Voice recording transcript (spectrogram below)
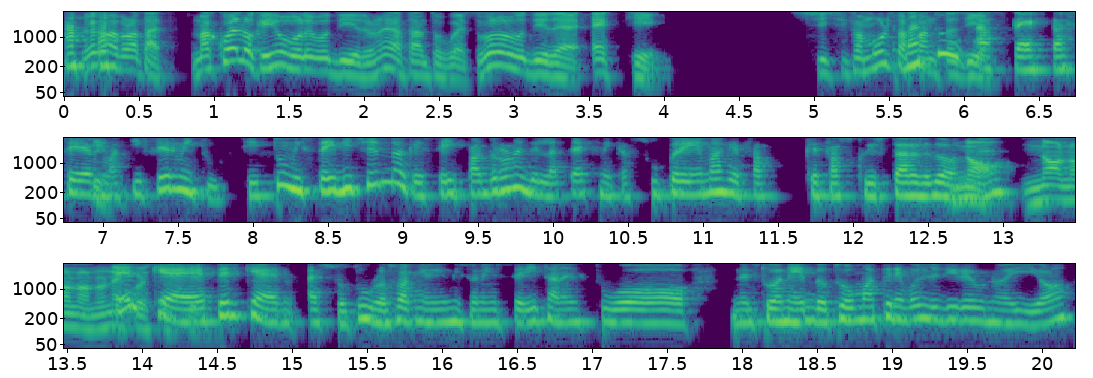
non è come Babbo Natale, ma quello che io volevo dire non era tanto questo, quello che volevo dire è che ci si fa molta Ma fantasia. Tu, aspetta, fermati, sì. fermi tutti. Tu mi stai dicendo che sei padrone della tecnica suprema che fa, che fa squirtare le donne? No, no, no, no non è perché, questo. Perché, adesso tu lo so che mi sono inserita nel tuo, nel tuo aneddoto, ma te ne voglio dire uno io.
